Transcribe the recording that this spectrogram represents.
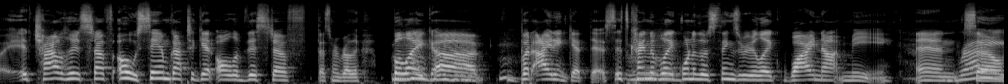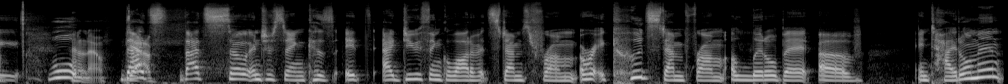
Uh, childhood stuff. Oh, Sam got to get all of this stuff. That's my brother. But mm-hmm, like, uh, mm-hmm. but I didn't get this. It's kind of mm-hmm. like one of those things where you're like, why not me? And Right. so well, I don't know. That's that's so interesting because it. I do think a lot of it stems from, or it could stem from a little bit of entitlement.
